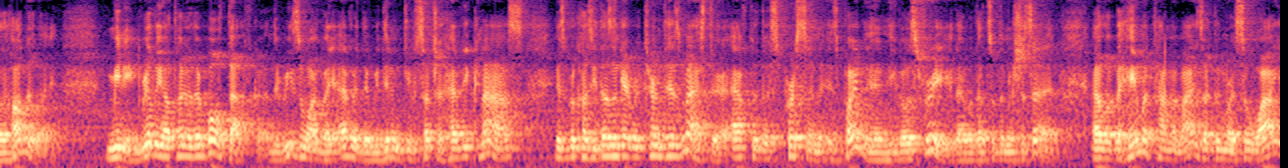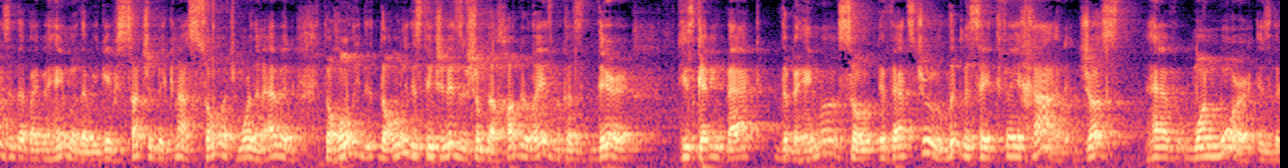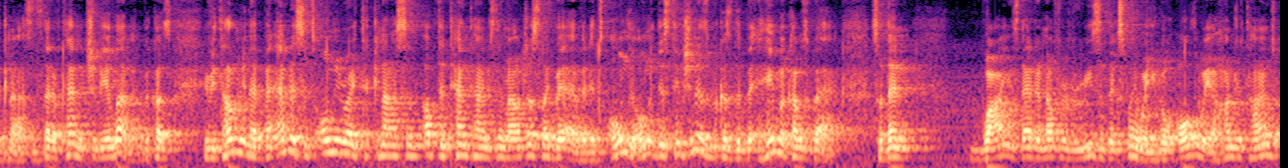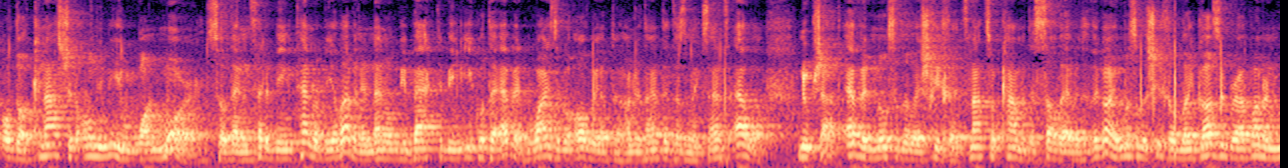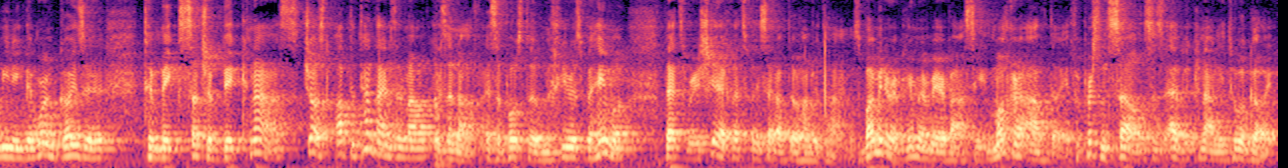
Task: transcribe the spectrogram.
Meaning, really, I'll tell you, they're both dafka. And the reason why by Evid that we didn't give such a heavy knas is because he doesn't get returned to his master. After this person is paid to him, he goes free. That, that's what the Mishnah said. So why is it that by behema that we gave such a big knas, so much more than Evid? The only the only distinction is from the hadr lays because there he's getting back the behema. So if that's true, likna say tfei chad, just have one more is the knas. Instead of 10, it should be 11. Because if you tell me that be'emes, it's only right to knas him up to 10 times the amount, just like be'evid. It's only, the only distinction is because the behema comes back. So then, why is that enough of a reason to explain why you go all the way 100 times? Oh, Although Knas should only be one more. So then instead of being 10, it'll be 11, and then it'll be back to being equal to Evid. Why does it go all the way up to 100 times? That doesn't make sense. Ella, Nupshat, Evid, Milsa de. It's not so common to sell the Evid to the guy. Milsa Leshchicha, like Gazer Barabanan, meaning they weren't geyser to make such a big Knas, just up to 10 times the amount is enough, as opposed to Mechiris Behema, that's very Shchiach, that's what they said up to 100 times. If a person sells his Evid Kanani to a guy,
